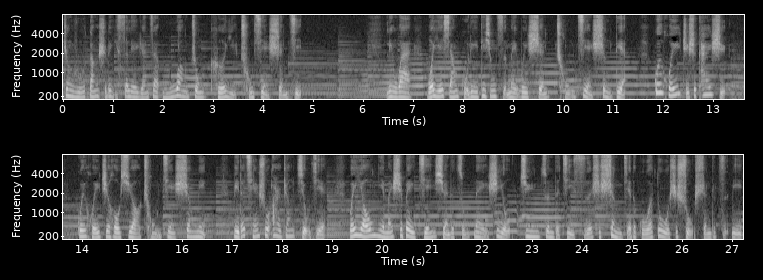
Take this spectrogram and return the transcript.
正如当时的以色列人在无望中可以出现神迹。另外，我也想鼓励弟兄姊妹为神重建圣殿。归回只是开始，归回之后需要重建生命。彼得前书二章九节，唯有你们是被拣选的族类，是有君尊的祭司，是圣洁的国度，是属神的子民。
